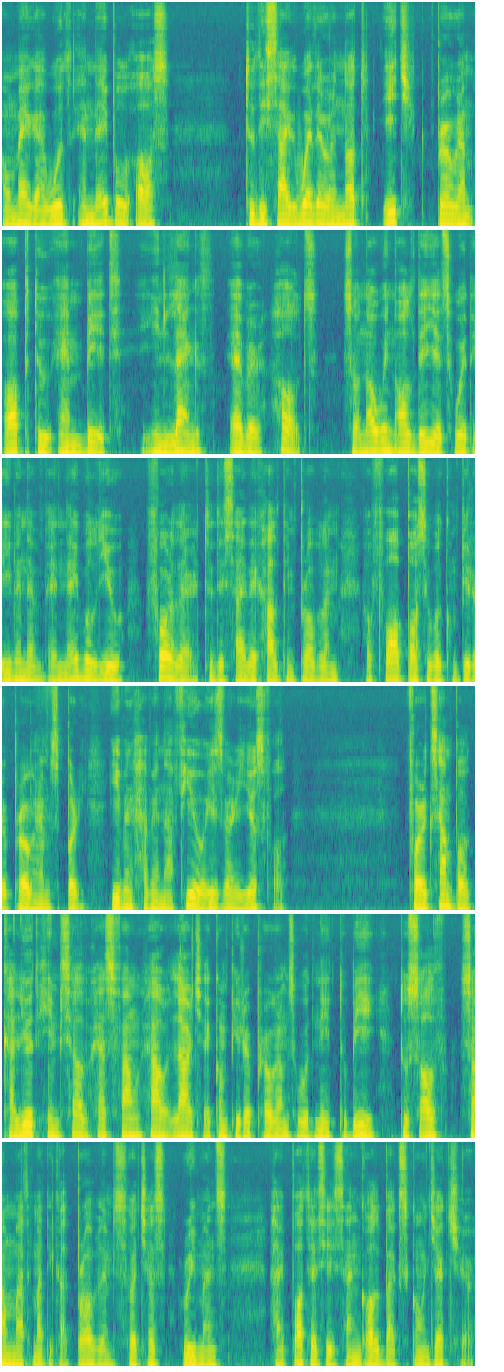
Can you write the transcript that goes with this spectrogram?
omega would enable us to decide whether or not each program up to m bits in length ever halts. So knowing all digits would even enable you further to decide the halting problem of all possible computer programs, but even having a few is very useful. For example, Calude himself has found how large the computer programs would need to be to solve some mathematical problems, such as Riemann's hypothesis and Goldbach's conjecture,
